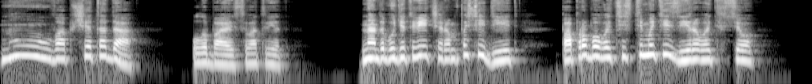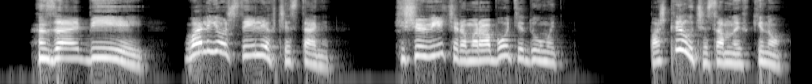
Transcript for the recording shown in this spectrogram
Ну, вообще-то да, улыбаюсь в ответ. Надо будет вечером посидеть, попробовать систематизировать все. Забей! Вольешься и легче станет. Еще вечером о работе думать. Пошли лучше со мной в кино.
